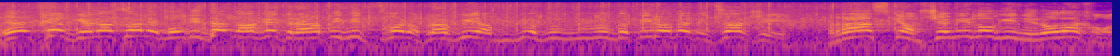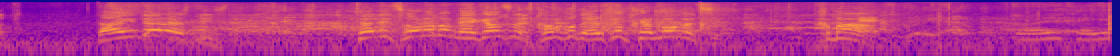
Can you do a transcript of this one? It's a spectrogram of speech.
ერთხელ გენაცვალე მოდი და ნახეთ რა პიმით ცხოვრობ რა ქვია პირობებით სახში რას გავს ჩემი ლოგინი რო ნახოთ დაინტერესდეს. თელი ცხოვრება მე გავწვეს, ხომ ხოდა ერთხელ ხელ მომეცი. ხმა. აი, ხოლო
